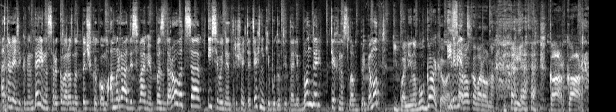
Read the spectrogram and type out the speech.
Оставляйте комментарии на сороковорона.ком. А мы рады с вами поздороваться. И сегодня трещать о технике будут Виталий Бондарь, Технослав Бергамот. И Полина Булгакова. И Привет. сорока ворона. Привет. Кар, кар.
